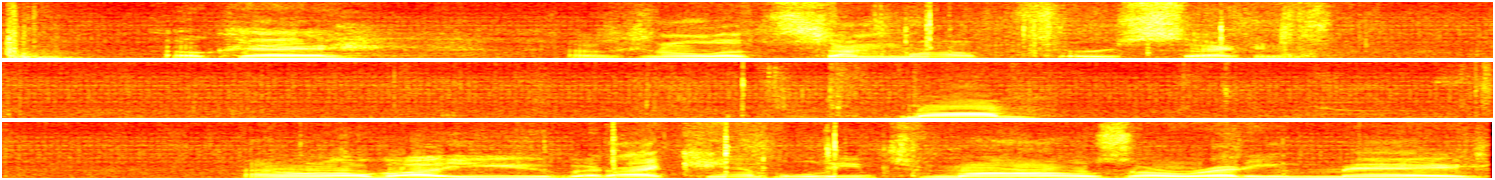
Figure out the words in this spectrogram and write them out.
sorry. Okay, I was gonna lift something up for a second. Mom, I don't know about you, but I can't believe tomorrow's already May.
